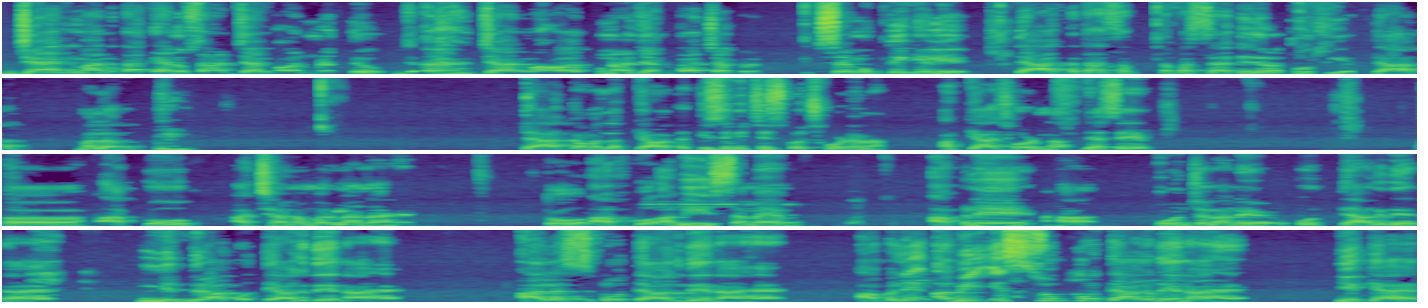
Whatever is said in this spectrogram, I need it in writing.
जैन मान्यता के अनुसार जन्म और मृत्यु जन्म और पुनर्जन्म का चक्र से मुक्ति के लिए त्याग तथा तपस्या की ज़रूरत होती है। त्याग मतलब त्याग का मतलब क्या होता है? किसी भी चीज़ को छोड़ना। अब क्या छोड़ना? जैसे आ, आपको अच्छा नंबर लाना है तो आपको अभी इस समय अपने हाँ फ़ोन चलाने को त्याग देना है निद्रा को त्याग देना है आलस्य को त्याग देना है अपने अभी इस सुख को त्याग देना है ये क्या है?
